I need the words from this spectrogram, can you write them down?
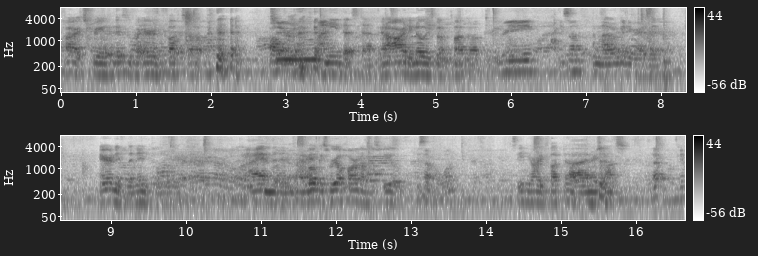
Alright, stream. This is where Aaron fucks up. Two, I need that step. and I already know he's gonna fuck up. three. He's on. I'm not getting rid of it. Aaron is the ninja. I am the ninja. Focus real hard on this field. He's on for one. See, he already fucked Uh, up. in response. Yeah.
